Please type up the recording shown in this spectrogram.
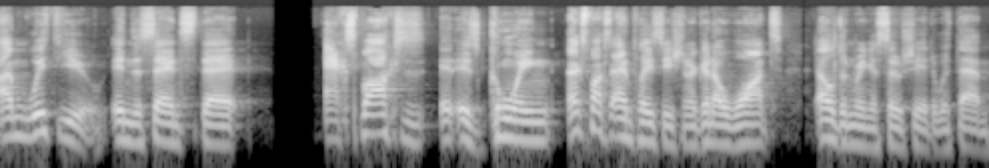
I'm with you in the sense that Xbox is, is going, Xbox and PlayStation are going to want Elden Ring associated with them,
